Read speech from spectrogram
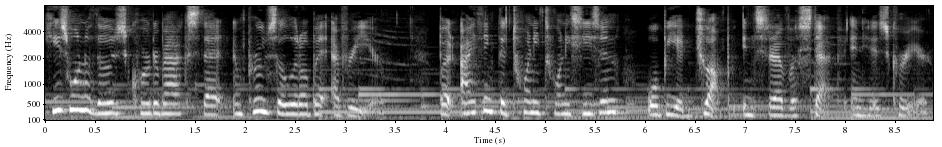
He's one of those quarterbacks that improves a little bit every year, but I think the 2020 season will be a jump instead of a step in his career.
